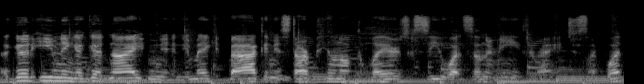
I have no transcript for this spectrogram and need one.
a good evening, a good night, and, and you make it back and you start peeling off the layers to see what's underneath, right? Just like what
